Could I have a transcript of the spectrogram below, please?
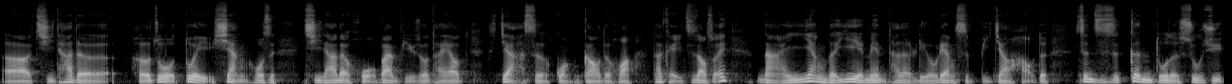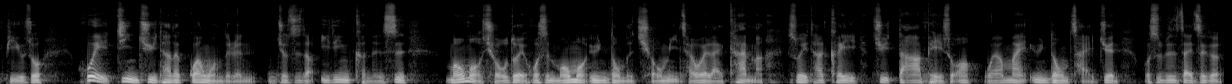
呃其他的合作对象或是其他的伙伴，比如说他要架设广告的话，他可以知道说，哎，哪一样的页面它的流量是比较好的，甚至是更多的数据，比如说。会进去他的官网的人，你就知道一定可能是某某球队或是某某运动的球迷才会来看嘛，所以他可以去搭配说，哦，我要卖运动彩券，我是不是在这个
